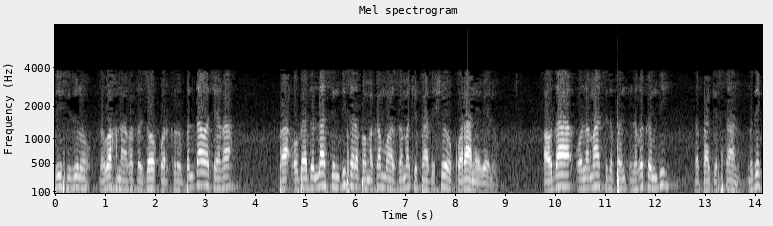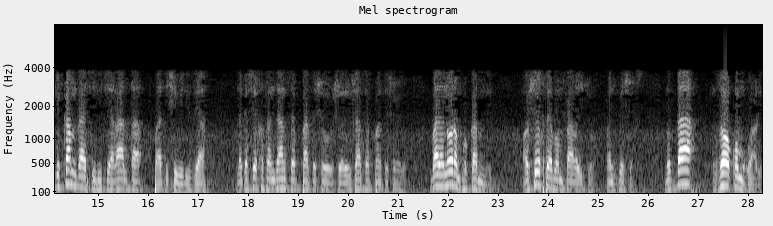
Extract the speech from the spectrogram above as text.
دې سيزونو د وخت ناغه ته ذوق ورکړو بل دا چې هغه په عبد الله سندي سره په مکه معظمه کې پاتې شو او قران ویلو او دا علما چې د دغه کم دي د پاکستان نو دې کې کم داسې دي چې غال ته پاتې شوی دي زیات لکه شیخ فندان صاحب پاتې شو شریف شاه صاحب پاتې شو بعد نورم په کم دي او شیخ صاحب هم پاغی کیو پنځه شخص نو دا ذوقم غواړي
